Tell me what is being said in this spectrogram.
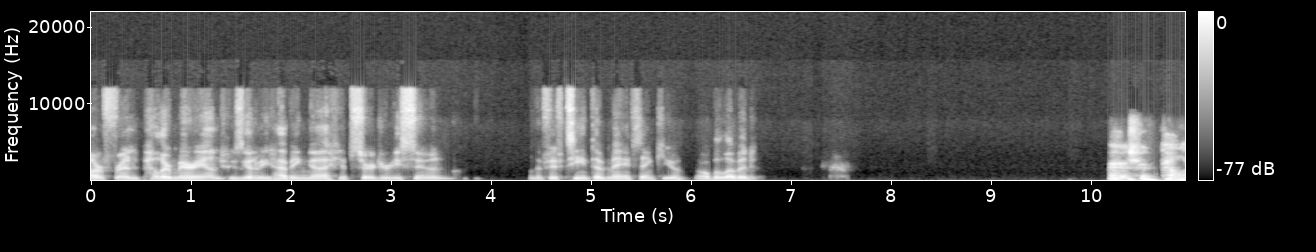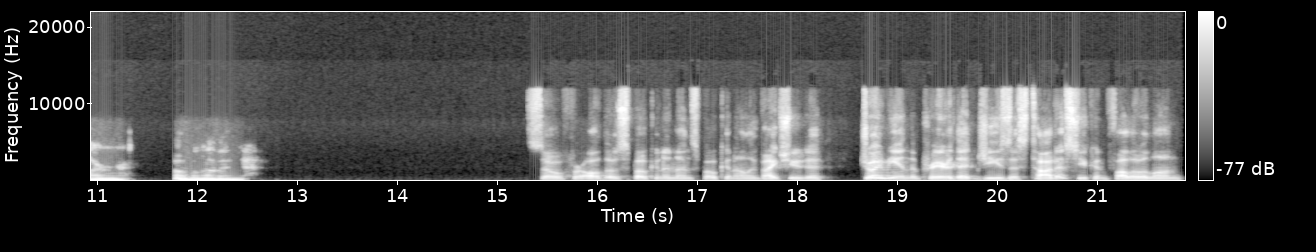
our friend Peller Marion, who's going to be having uh, hip surgery soon on the 15th of May. Thank you, oh beloved. Prayers for Peller, oh beloved. So, for all those spoken and unspoken, I'll invite you to join me in the prayer that Jesus taught us. You can follow along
